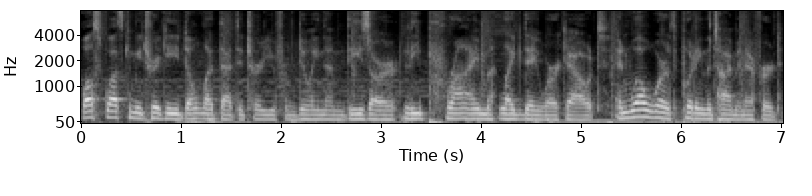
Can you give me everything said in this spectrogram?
while squats can be tricky, don't let that deter you from doing them. These are the prime leg day workout and well worth putting the time and effort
